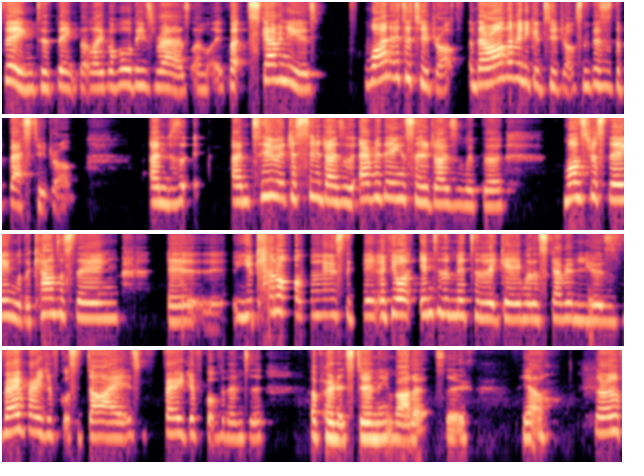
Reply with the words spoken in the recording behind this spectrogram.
thing to think that like of all these rares, I'm like, but Scavenging Ooze one, it's a two drop, and there aren't that many good two drops, and this is the best two drop. And and two, it just synergizes with everything. Synergizes with the monstrous thing, with the counters thing. It, you cannot lose the game if you're into the mid to late game with a scavenging. It's very very difficult to die. It's very difficult for them to opponents do anything about it. So yeah, there are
